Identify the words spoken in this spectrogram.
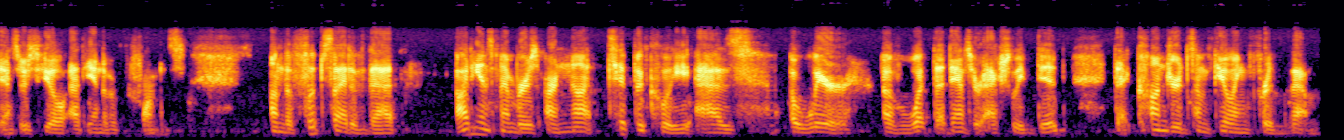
dancers feel at the end of a performance. On the flip side of that, audience members are not typically as aware of what that dancer actually did that conjured some feeling for them.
